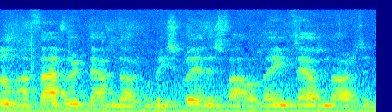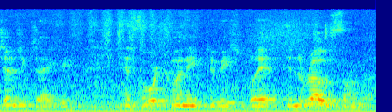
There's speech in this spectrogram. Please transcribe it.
of five hundred thousand dollars will be split as follows. Eighty thousand dollars to Judge Executive and four twenty to be split in the road formula.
